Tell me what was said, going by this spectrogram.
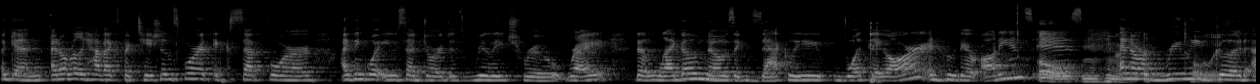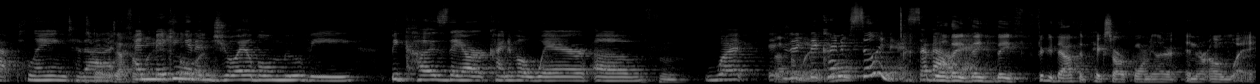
Again, I don't really have expectations for it, except for I think what you said, George, is really true. Right? That Lego knows exactly what they are and who their audience Oh, is, mm-hmm. and are really Totally. good at playing to that Totally. And making an enjoyable movie because they are kind of aware of mm-hmm. what the, Definitely. the kind of silliness about Well, they, it. they they figured out the Pixar formula in their own way.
